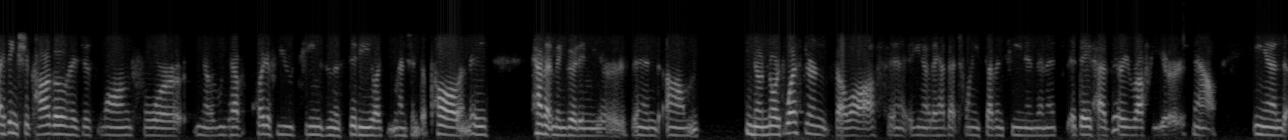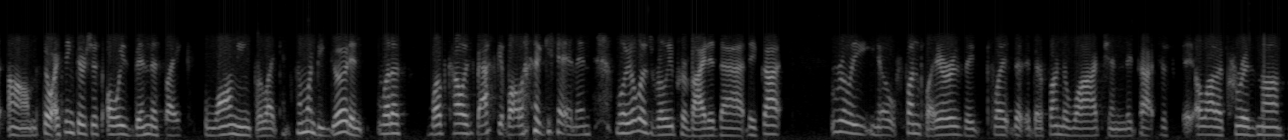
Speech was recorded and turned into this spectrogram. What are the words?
I think Chicago has just longed for, you know, we have quite a few teams in the city, like you mentioned, DePaul, and they haven't been good in years. And, um, you know, Northwestern fell off. And, you know, they had that 2017, and then it's, it, they've had very rough years now. And um, so I think there's just always been this like longing for like, can someone be good and let us love college basketball again? And Loyola's really provided that. They've got really, you know, fun players. They play, they're fun to watch, and they've got just a lot of charisma.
